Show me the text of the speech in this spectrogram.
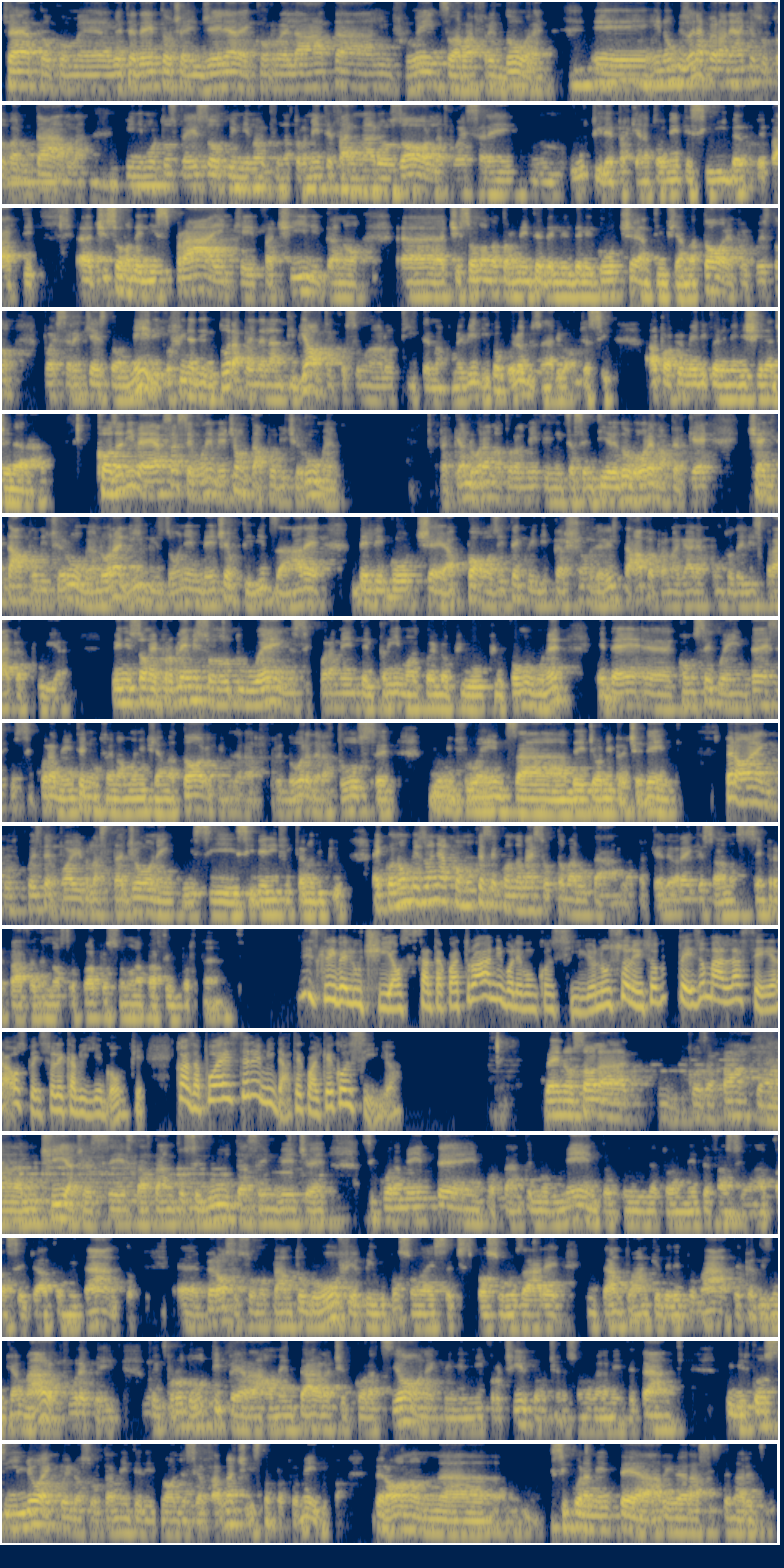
Certo, come avete detto, cioè in genere è correlata all'influenza, al raffreddore e, e, non bisogna però neanche sottovalutarla. Quindi molto spesso, quindi naturalmente fare un aerosol può essere utile perché naturalmente si liberano le parti. Eh, ci sono degli spray che facilitano, eh, ci sono naturalmente delle, delle gocce antinfiammatorie, poi questo può essere chiesto al medico, fino addirittura a prendere l'antibiotico se uno ha l'otite, ma come vi dico, quello bisogna rivolgersi al proprio medico di medicina generale. Cosa diversa se uno invece ha un tappo di cerume, perché allora naturalmente inizia a sentire dolore, ma perché c'è il tappo di cerume, allora lì bisogna invece utilizzare delle gocce apposite, quindi per sciogliere il tappo e poi magari appunto degli spray per pulire. Quindi insomma i problemi sono due, sicuramente il primo è quello più, più comune ed è eh, conseguente sicuramente in un fenomeno infiammatorio, quindi della raffreddore, della tosse, di un'influenza dei giorni precedenti. Però ecco, questa è poi la stagione in cui si, si, verificano di più. Ecco, non bisogna comunque secondo me sottovalutarla, perché le orecchie sono sempre parte del nostro corpo e sono una parte importante. Mi scrive Lucia, ho 64 anni, volevo un consiglio. Non sono in sovrappeso, ma alla sera ho spesso le caviglie gonfie. Cosa può essere? Mi date qualche consiglio. Beh, non so la, cosa faccia Lucia, cioè se sta tanto seduta, se invece sicuramente è importante il movimento, quindi naturalmente farsi una passeggiata ogni tanto. Eh, però se sono tanto gonfie, quindi possono esserci, possono usare intanto anche delle pomate per disinfiammare oppure quei, quei prodotti per aumentare la circolazione, quindi il microcircolo, ce ne sono veramente tanti. Quindi il consiglio è quello assolutamente di rivolgersi al farmacista, al proprio medico, però non, eh, sicuramente arriverà a sistemare tutto.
